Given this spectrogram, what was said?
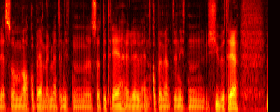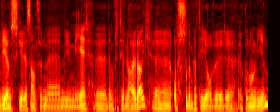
det som AKP-ML mente i 1973, eller NKP mente i 1923. Vi ønsker et samfunn med mye mer eh, demokrati enn vi har i dag. Også demokrati over økonomien,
